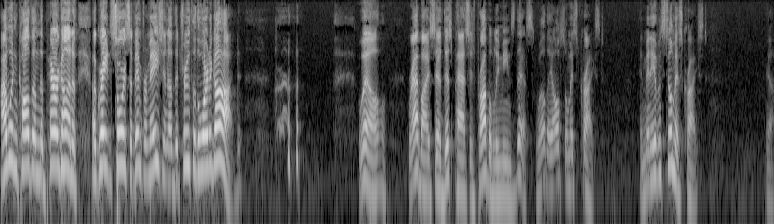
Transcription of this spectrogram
I wouldn't call them the paragon of a great source of information of the truth of the Word of God. well, Rabbi said this passage probably means this. Well, they also missed Christ. And many of them still miss Christ. Yeah.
